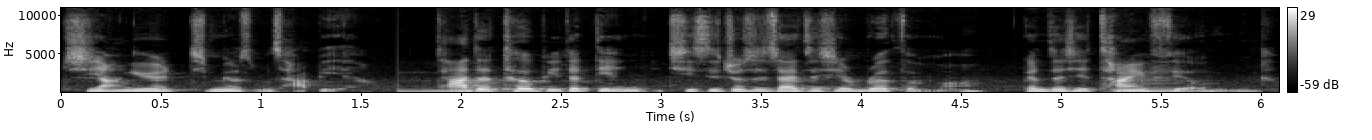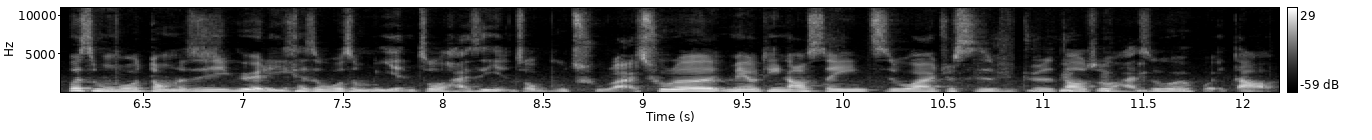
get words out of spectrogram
西洋音乐其实没有什么差别啊。它的特别的点其实就是在这些 rhythm 嘛，跟这些 time feel。为什么我懂得这些乐理，可是我怎么演奏还是演奏不出来？除了没有听到声音之外，就是我觉得到最后还是会回到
